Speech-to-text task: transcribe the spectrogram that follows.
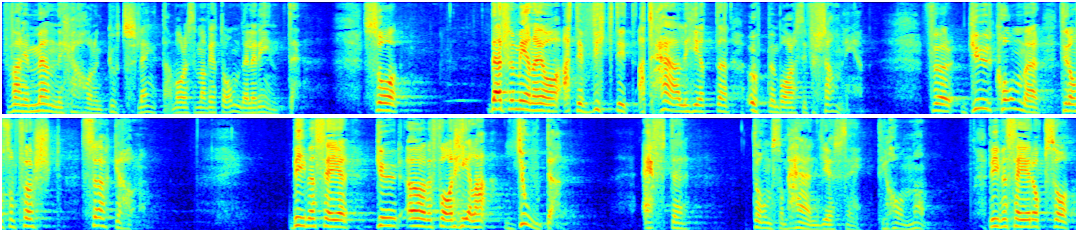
För varje människa har en gudslängtan, vare sig man vet om det eller inte. Så därför menar jag att det är viktigt att härligheten uppenbaras i församlingen. För Gud kommer till de som först söker honom. Bibeln säger Gud överfar hela jorden efter de som hänger sig till honom. Bibeln säger också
